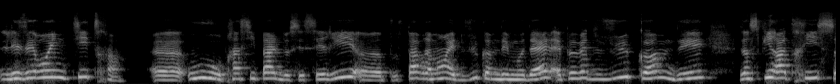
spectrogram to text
les héroïnes titres euh, ou au principal de ces séries ne euh, peuvent pas vraiment être vues comme des modèles, elles peuvent être vues comme des inspiratrices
